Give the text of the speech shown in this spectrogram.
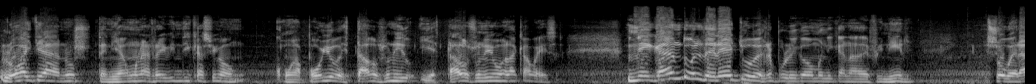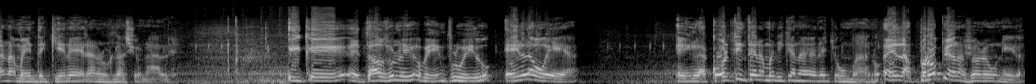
los haitianos tenían una reivindicación con apoyo de Estados Unidos y Estados Unidos a la cabeza, negando el derecho de República Dominicana a definir soberanamente quiénes eran los nacionales. Y que Estados Unidos había influido en la OEA, en la Corte Interamericana de Derechos Humanos, en las propias Naciones Unidas,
